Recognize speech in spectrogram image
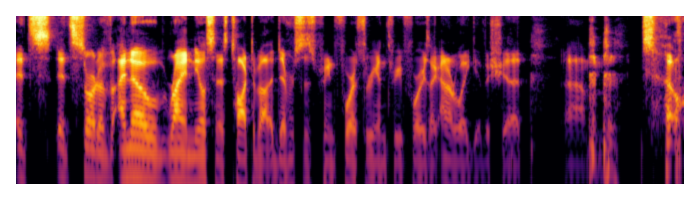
It's it's sort of I know Ryan Nielsen has talked about the differences between four three and three four. He's like I don't really give a shit. Um, so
